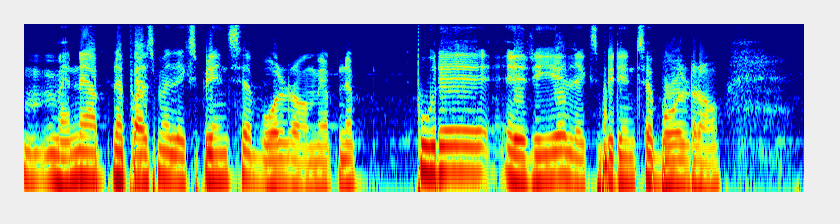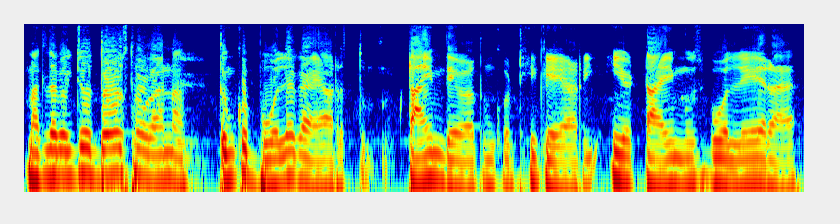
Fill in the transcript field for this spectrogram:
मैंने अपने पर्सनल एक्सपीरियंस से बोल रहा हूँ मैं अपने पूरे रियल एक्सपीरियंस से बोल रहा हूँ। मतलब एक जो दोस्त होगा ना तुमको बोलेगा यार तुम टाइम देगा तुमको ठीक है यार ये टाइम उस वो ले रहा है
